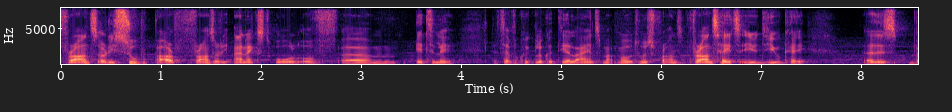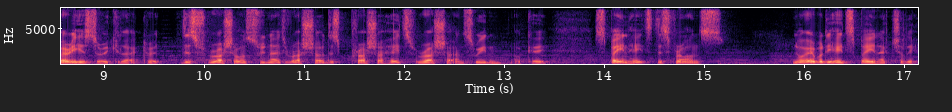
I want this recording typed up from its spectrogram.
France already super powerful. France already annexed all of um, Italy. Let's have a quick look at the alliance map mode. Who's France? France hates the UK. That is very historically accurate. This Russia wants to unite Russia. This Prussia hates Russia and Sweden. Okay. Spain hates this France. No, everybody hates Spain actually.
